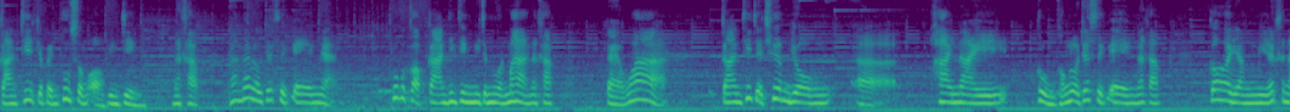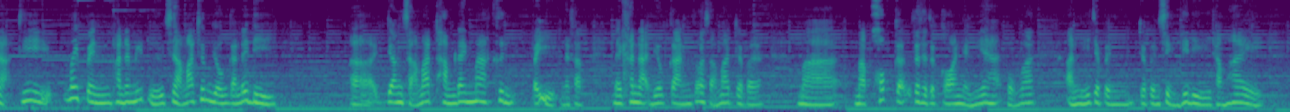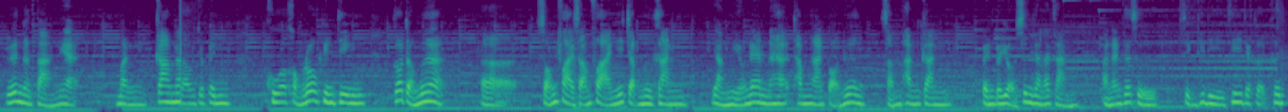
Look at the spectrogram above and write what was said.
การที่จะเป็นผู้ส่งออกจริง ๆนะครับทางด้านโลจิสติกเองเนี่ยผู้ประกอบการจริง ๆ มีจำนวนมากนะครับ แต่ว่าการที่จะเชื่อมโยงภายในกลุ่มของโลจิสติกเองนะครับ ก็ยังมีลักษณะที่ไม่เป็นพันธมิตรหรือสามารถเชื่อมโยงกันได้ดี ยังสามารถทำได้มากขึ้นไปอีกนะครับ ในขณะเดียวกันก็สามารถจะไปมามาพบกับเกษตรกรอย่างนี้ฮะผมว่าอันนี้จะเป็นจะเป็นสิ่งที่ดีทำให้เรื่องต่างๆเนี่ยมันก้าวหน้าเราจะเป็นครัวของโลกจริง ๆ ก็แต่เมื่ออสองฝ่ายสามฝ่ายนี้จับมือกันอย่างเหนียวแน่นนะฮะทำงานต่อเนื่องสัมพันธ์กันเป็นประโยชน์ซึ่งกันและกัน อันนั้นก็คือสิ่งที่ดีที่จะเกิดขึ้น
